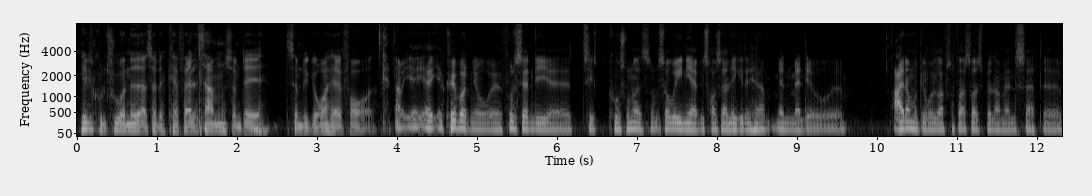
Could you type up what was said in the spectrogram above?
hele kulturen ned, og så det kan falde sammen, som det, som det gjorde her i foråret. Nej, jeg, jeg, jeg køber den jo øh, fuldstændig øh, til kurs 100, så, så uenig er at vi trods alt ligge i det her, men, men det er jo... Øh, Ejdom at blive rykket op som førsteholdsspiller, mens at øh,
